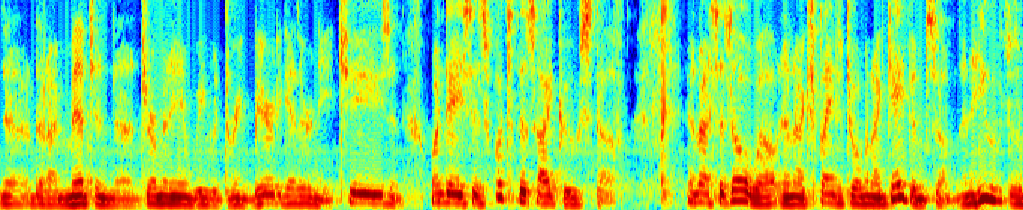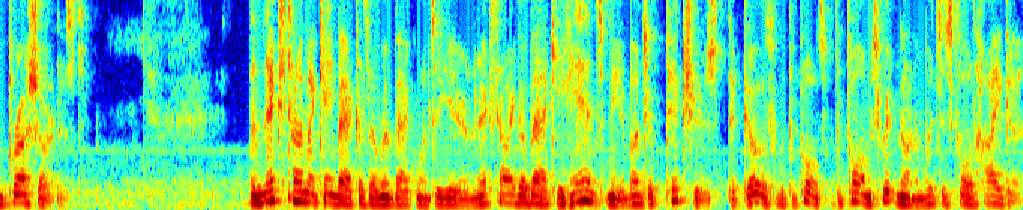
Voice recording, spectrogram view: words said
uh, that I met in uh, Germany, and we would drink beer together and eat cheese. And one day he says, "What's this haiku stuff?" And I says, "Oh well," and I explained it to him, and I gave him some. And he was a brush artist. The next time I came back, because I went back once a year, the next time I go back, he hands me a bunch of pictures that goes with the poems, with the poems written on them, which is called haiga,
